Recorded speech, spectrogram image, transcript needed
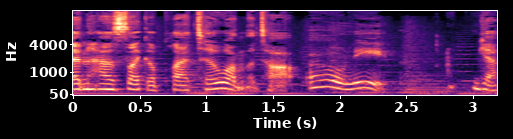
and has like a plateau on the top. oh, neat. Yeah.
